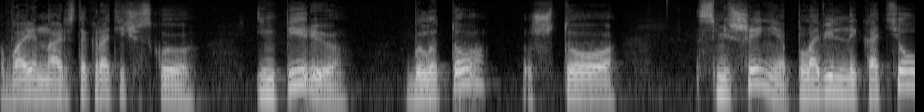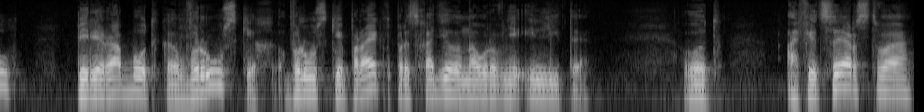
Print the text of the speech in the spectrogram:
военно-аристократическую империю, было то, что смешение, плавильный котел – переработка в русских, в русский проект происходила на уровне элиты. Вот офицерство,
